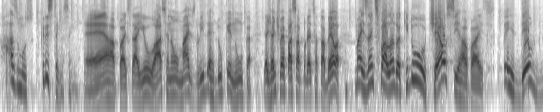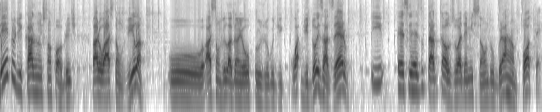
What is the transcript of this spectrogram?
Rasmus Christensen. É, rapaz, tá aí o Arsenal mais líder do que nunca. Já a gente vai passar por essa tabela, mas antes falando aqui do Chelsea, rapaz, perdeu dentro de casa no Stamford Bridge para o Aston Villa. O Aston Villa ganhou o jogo de, qua- de 2 a 0 e esse resultado causou a demissão do Graham Potter.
